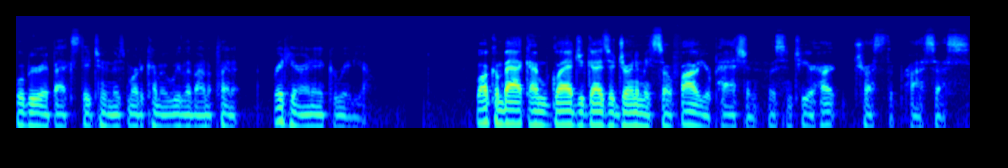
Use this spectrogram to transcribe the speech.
We'll be right back. Stay tuned. There's more to come at We Live on a Planet right here on Anchor Radio. Welcome back. I'm glad you guys are joining me. So follow your passion, listen to your heart, trust the process.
